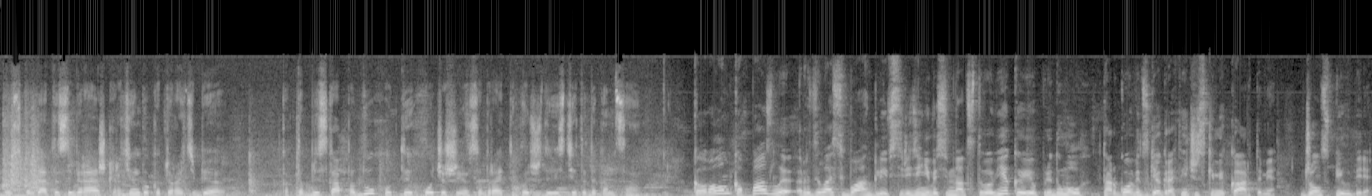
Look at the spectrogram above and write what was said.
То есть, когда ты собираешь картинку, которая тебе как-то близка по духу, ты хочешь ее собрать, ты хочешь довести это до конца. Головоломка пазлы родилась в Англии. В середине 18 века ее придумал торговец географическими картами Джон Спилбери.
